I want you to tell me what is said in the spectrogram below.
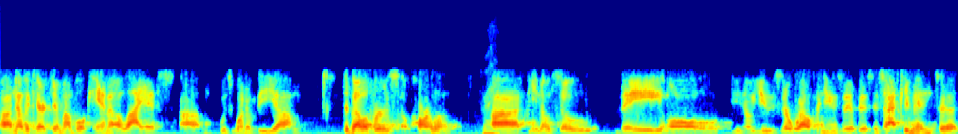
uh, another character in my book, Hannah Elias, um, was one of the um, developers of Harlem. Right. Uh, you know, so they all, you know, use their wealth and use their business acumen to,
